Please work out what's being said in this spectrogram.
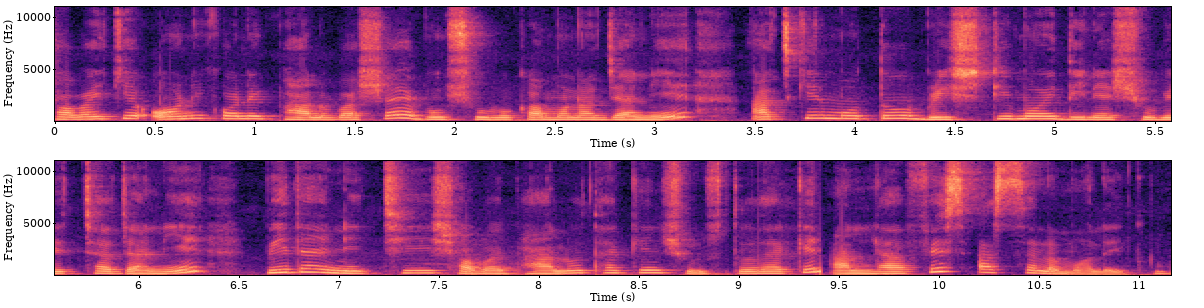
সবাইকে অনেক অনেক ভালোবাসা এবং শুভকামনা জানিয়ে আজকের মতো বৃষ্টিময় দিনের শুভেচ্ছা জানিয়ে বিদায় নিচ্ছি। সবাই ভালো থাকেন, সুস্থ থাকেন। আল্লাহ হাফিজ। আসসালামু আলাইকুম।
